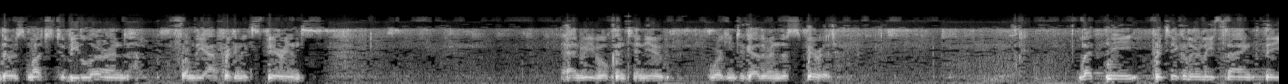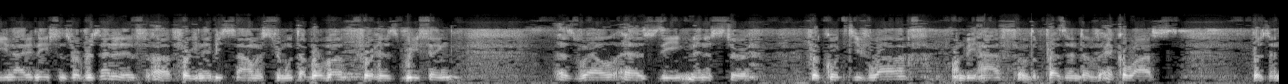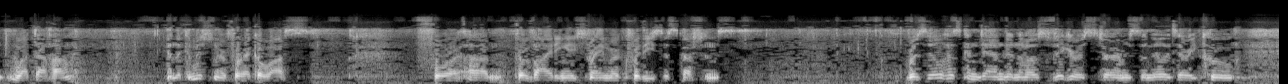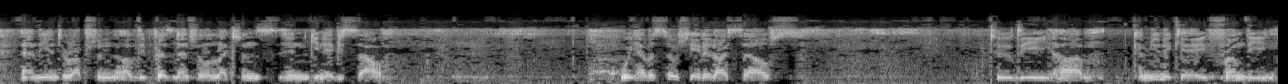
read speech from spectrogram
there's much to be learned from the African experience. And we will continue working together in this spirit. Let me particularly thank the United Nations representative uh, for Guinea-Bissau, Mr. Mutaboba, for his briefing, as well as the Minister for Cote d'Ivoire on behalf of the President of ECOWAS, President Ouattara, and the Commissioner for ECOWAS for um, providing a framework for these discussions. Brazil has condemned in the most vigorous terms the military coup and the interruption of the presidential elections in Guinea-Bissau. We have associated ourselves to the um, communique from the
